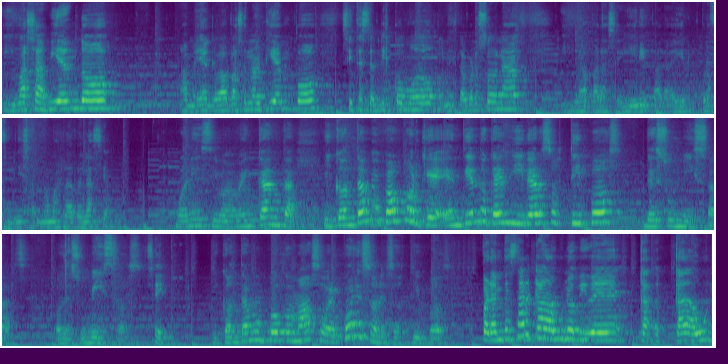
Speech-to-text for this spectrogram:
y vayas viendo a medida que va pasando el tiempo si te sentís cómodo con esta persona y da para seguir y para ir profundizando más la relación. Buenísimo, me encanta. Y contame, Pau, porque entiendo que hay diversos tipos de sumisas o de sumisos. Sí. Y contame un poco más sobre cuáles son esos tipos. Para empezar, cada uno vive, cada uno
